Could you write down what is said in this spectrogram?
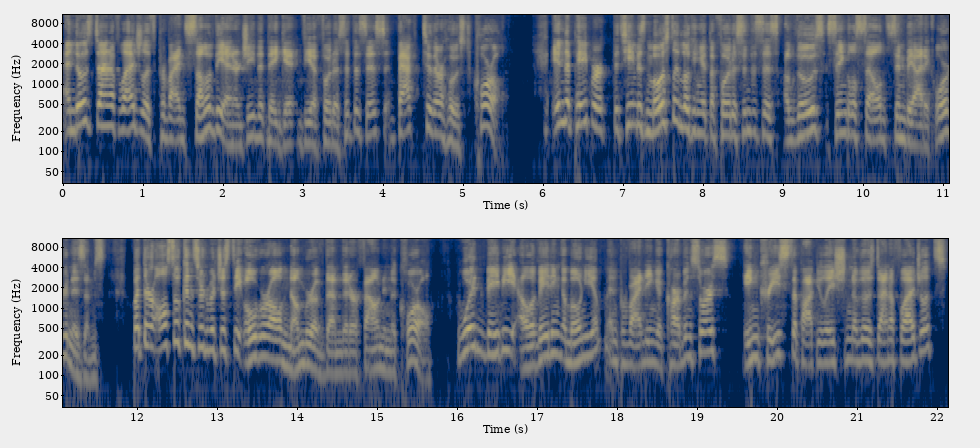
And those dinoflagellates provide some of the energy that they get via photosynthesis back to their host coral. In the paper, the team is mostly looking at the photosynthesis of those single-celled symbiotic organisms, but they're also concerned with just the overall number of them that are found in the coral. Would maybe elevating ammonium and providing a carbon source increase the population of those dinoflagellates?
